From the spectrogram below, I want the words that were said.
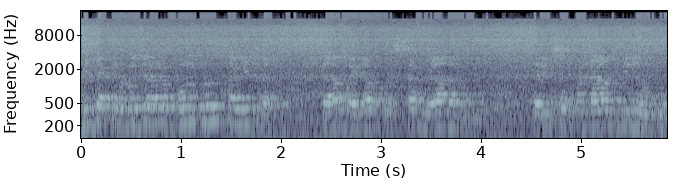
मी त्या कर्मचाऱ्याला फोन करून सांगितलं त्याला पहिला पुरस्कार मिळाला परीक्षक मंडळात मी नव्हतो.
